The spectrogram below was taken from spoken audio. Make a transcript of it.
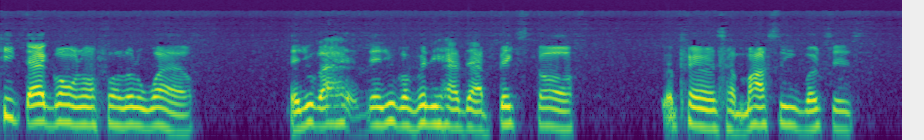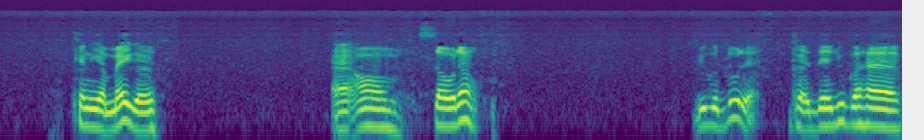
Keep that going on for a little while. Then you got then you can really have that big star appearance of Moxley versus Kenny Omega and um sold out. You could do that. Cause then you could have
